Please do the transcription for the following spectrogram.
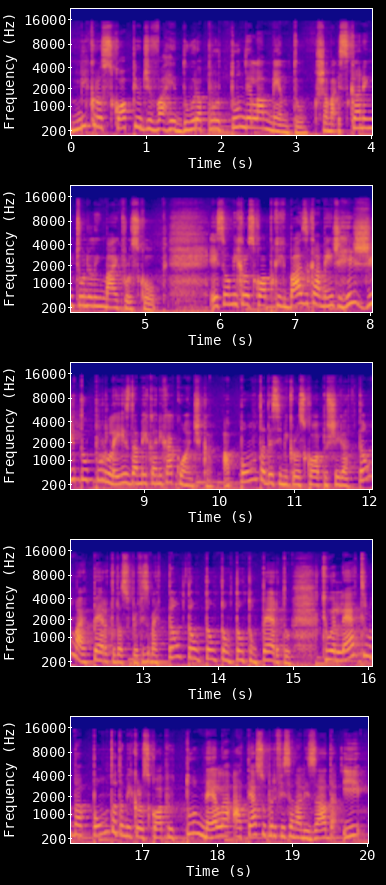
microscópio de varredura por tunelamento, que chama Scanning Tunneling Microscope. Esse é um microscópio que basicamente é regido por leis da mecânica quântica. A ponta desse microscópio chega tão mais perto da superfície, mas tão, tão, tão, tão, tão, tão perto, que o elétron da ponta do microscópio tunela até a superfície analisada e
